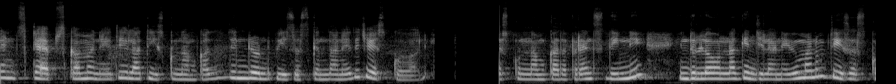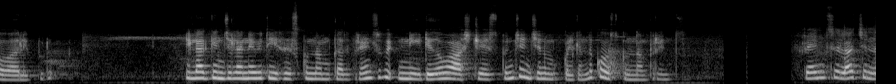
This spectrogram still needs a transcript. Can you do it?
ఫ్రెండ్స్ క్యాప్సికమ్ అనేది ఇలా తీసుకున్నాం కదా దీన్ని రెండు పీసెస్ కింద అనేది చేసుకోవాలి. చేసుకున్నాం కదా ఫ్రెండ్స్ దీన్ని ఇందులో ఉన్న గింజలు అనేవి మనం తీసేసుకోవాలి ఇప్పుడు. ఇలా గింజలు అనేవి తీసేసుకున్నాం కదా ఫ్రెండ్స్. నీట్గా వాష్ చేసుకుని చిన్న చిన్న ముక్కల కింద కోసుకుందాం ఫ్రెండ్స్. ఫ్రెండ్స్ ఇలా చిన్న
